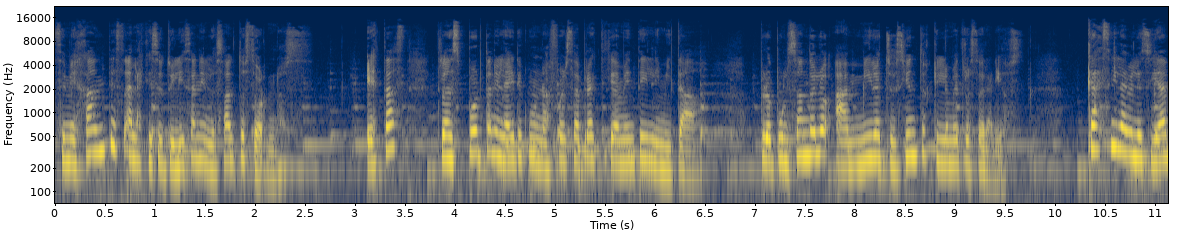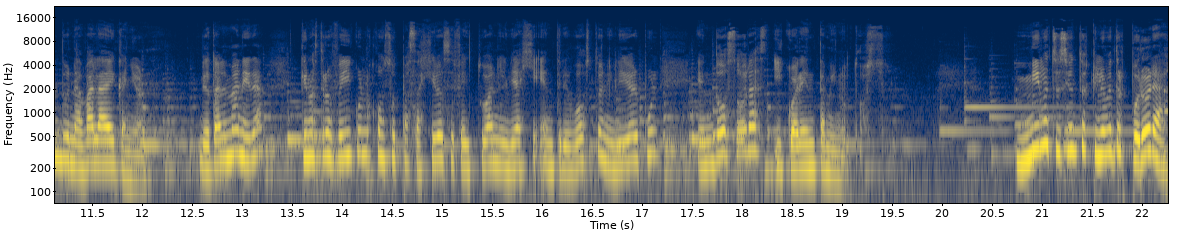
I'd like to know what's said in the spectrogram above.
semejantes a las que se utilizan en los altos hornos. Estas transportan el aire con una fuerza prácticamente ilimitada, propulsándolo a 1800 km horarios, casi la velocidad de una bala de cañón, de tal manera que nuestros vehículos con sus pasajeros efectúan el viaje entre Boston y Liverpool en 2 horas y 40 minutos. 1800 km por hora,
